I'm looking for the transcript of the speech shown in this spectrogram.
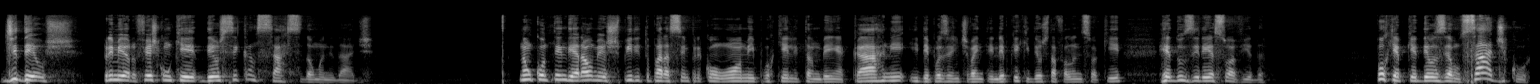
de Deus, primeiro, fez com que Deus se cansasse da humanidade. Não contenderá o meu espírito para sempre com o homem, porque ele também é carne, e depois a gente vai entender porque que Deus está falando isso aqui. Reduzirei a sua vida. Por quê? Porque Deus é um sádico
